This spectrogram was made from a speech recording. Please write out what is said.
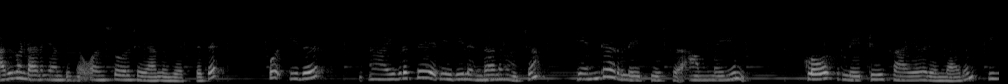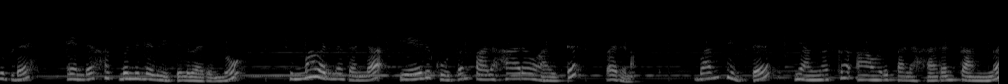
അതുകൊണ്ടാണ് ഞാൻ പിന്നെ വോയിസ് ഓവർ ചെയ്യാമെന്ന് വിചാരിച്ചത്. അപ്പോൾ ഇത് ഇവിടുത്തെ രീതിയിൽ എന്താണെന്ന് വെച്ചാൽ എന്റെ റിലേറ്റീവ്സ് അമ്മയും ക്ലോസ് റിലേറ്റീവ്സ് ആയവരെല്ലാവരും ഇവിടെ എന്റെ ഹസ്ബൻഡിന്റെ വീട്ടിൽ വരുന്നു. ചുമ്മാ വരുന്നതല്ല ഏഴ് കൂട്ടം പലഹാരമായിട്ട് വരണം. വന്നിട്ട് ഞങ്ങൾക്ക് ആ ഒരു പലഹാരം തന്ന്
